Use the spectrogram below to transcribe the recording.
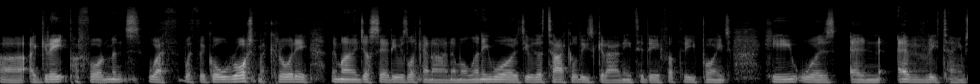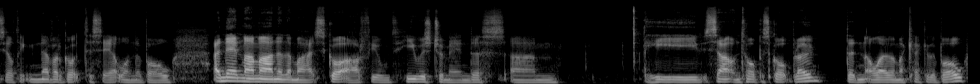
uh, a great performance with, with the goal. Ross McCrorie, the manager said he was like an animal, and he was. He would have tackled his granny today for three points. He was in every time. Celtic never got to settle on the ball. And then my man of the match, Scott Arfield. He was tremendous. Um, he sat on top of Scott Brown didn't allow him a kick of the ball,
